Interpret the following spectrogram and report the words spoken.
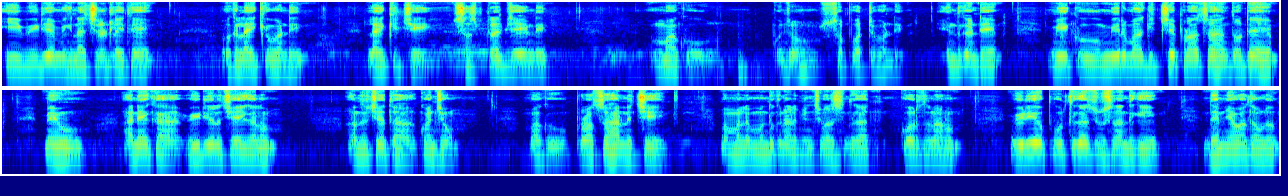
ఈ వీడియో మీకు నచ్చినట్లయితే ఒక లైక్ ఇవ్వండి లైక్ ఇచ్చి సబ్స్క్రైబ్ చేయండి మాకు కొంచెం సపోర్ట్ ఇవ్వండి. ఎందుకంటే మీకు మీరు మాకు ఇచ్చే ప్రోత్సాహంతో మేము అనేక వీడియోలు చేయగలం. అందుచేత కొంచెం మాకు ప్రోత్సాహాన్ని ఇచ్చి మమ్మల్ని ముందుకు నడిపించవలసిందిగా కోరుతున్నాను. వీడియో పూర్తిగా చూసినందుకు ధన్యవాదములు.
